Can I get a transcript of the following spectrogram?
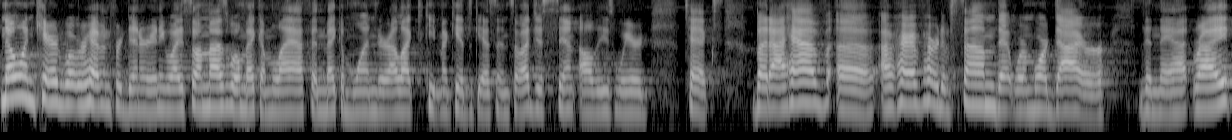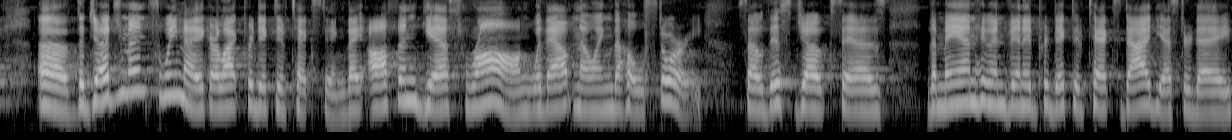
no one cared what we are having for dinner anyway, so I might as well make them laugh and make them wonder. I like to keep my kids guessing, so I just sent all these weird texts. But I have, uh, I have heard of some that were more dire than that, right? Uh, the judgments we make are like predictive texting. They often guess wrong without knowing the whole story. So this joke says, the man who invented predictive text died yesterday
